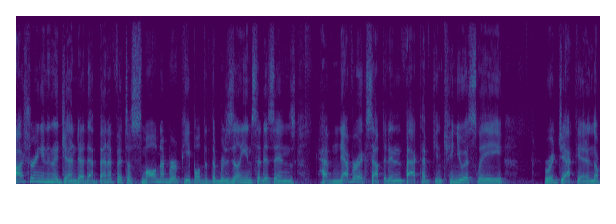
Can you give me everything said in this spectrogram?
ushering in an agenda that benefits a small number of people that the Brazilian citizens have never accepted and in fact have continuously rejected. And the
